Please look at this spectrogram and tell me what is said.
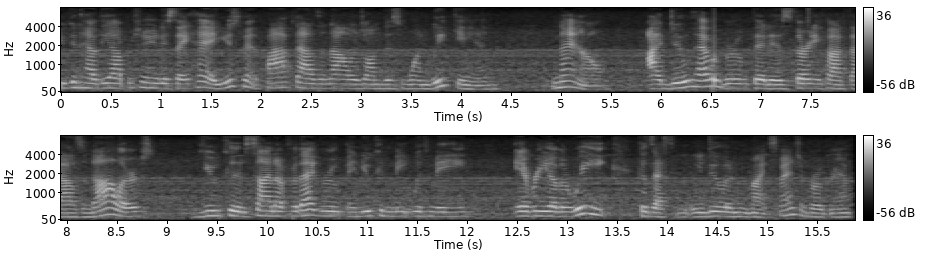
you can have the opportunity to say, hey, you spent $5,000 on this one weekend. Now, I do have a group that is $35,000. You could sign up for that group and you can meet with me every other week because that's what we do in my expansion program.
